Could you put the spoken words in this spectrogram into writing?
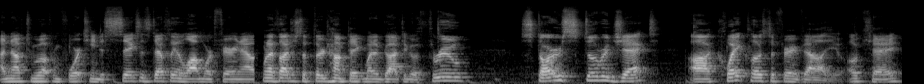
enough to move up from 14 to 6. It's definitely a lot more fair now. When I thought just a third round pick might have got to go through. Stars still reject. Uh, quite close to fair value. Okay.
